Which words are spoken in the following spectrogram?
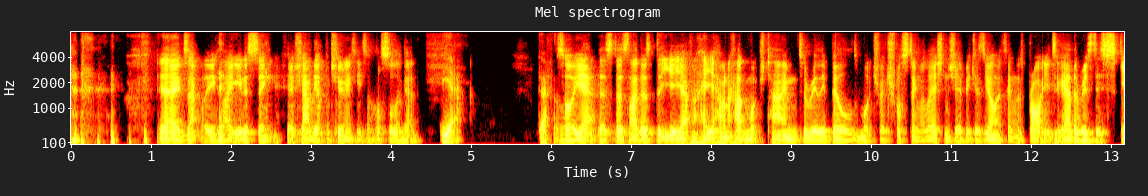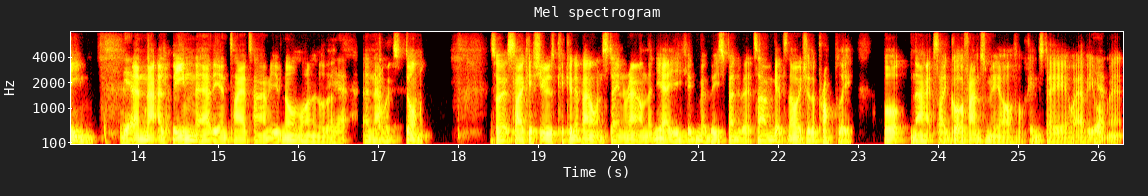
Yeah, exactly. Like you just think if she had the opportunity to hustle again. yeah, definitely. So yeah, there's there's like there's you you haven't you haven't had much time to really build much of a trusting relationship because the only thing that's brought you together is this scheme, yeah, and that has been there the entire time you've known one another, yeah, and now it's done. So it's like if she was kicking about and staying around, then yeah, you could maybe spend a bit of time and get to know each other properly. But nah, it's like go to France with me or fucking stay here, whatever you Yeah. want, mate.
